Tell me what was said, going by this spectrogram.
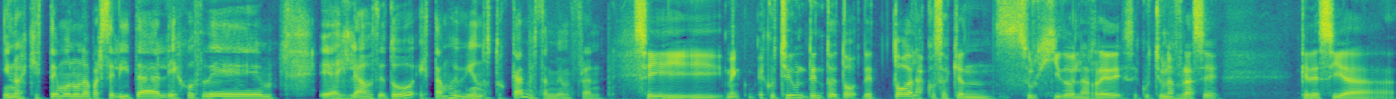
Y no es que estemos en una parcelita lejos de, eh, aislados de todo, estamos viviendo estos cambios también, Fran. Sí, y, me escuché un, dentro de, de, todas las cosas que han surgido en las redes, escuché una frase que decía,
